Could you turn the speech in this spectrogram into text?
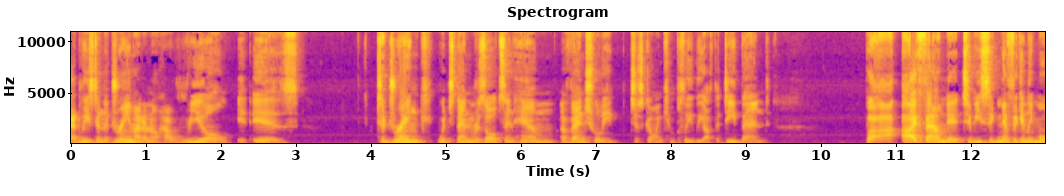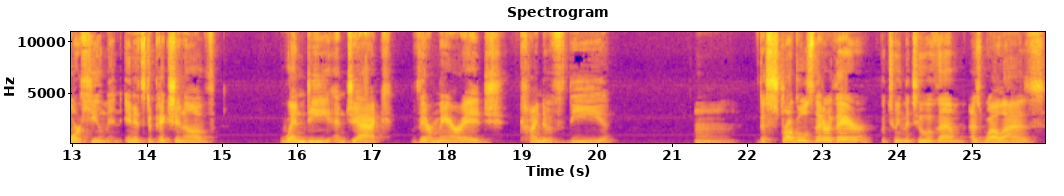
at least in the dream, I don't know how real it is to drink, which then results in him eventually just going completely off the deep end. But I found it to be significantly more human in its depiction of Wendy and Jack their marriage, kind of the mm, the struggles that are there between the two of them, as well as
